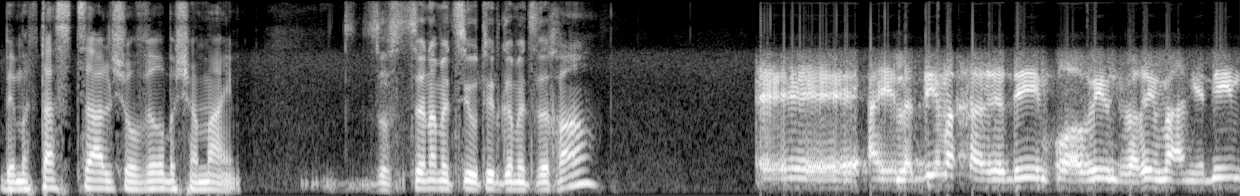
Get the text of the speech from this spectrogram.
במטס צה"ל שעובר בשמיים. זו סצנה מציאותית גם אצלך? אה, הילדים החרדים אוהבים דברים מעניינים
